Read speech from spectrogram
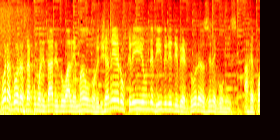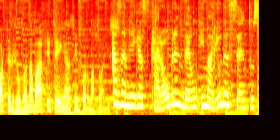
Moradoras da comunidade do Alemão, no Rio de Janeiro, criam delivery de verduras e legumes. A repórter Giovana Batti tem as informações. As amigas Carol Brandão e Marilda Santos,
